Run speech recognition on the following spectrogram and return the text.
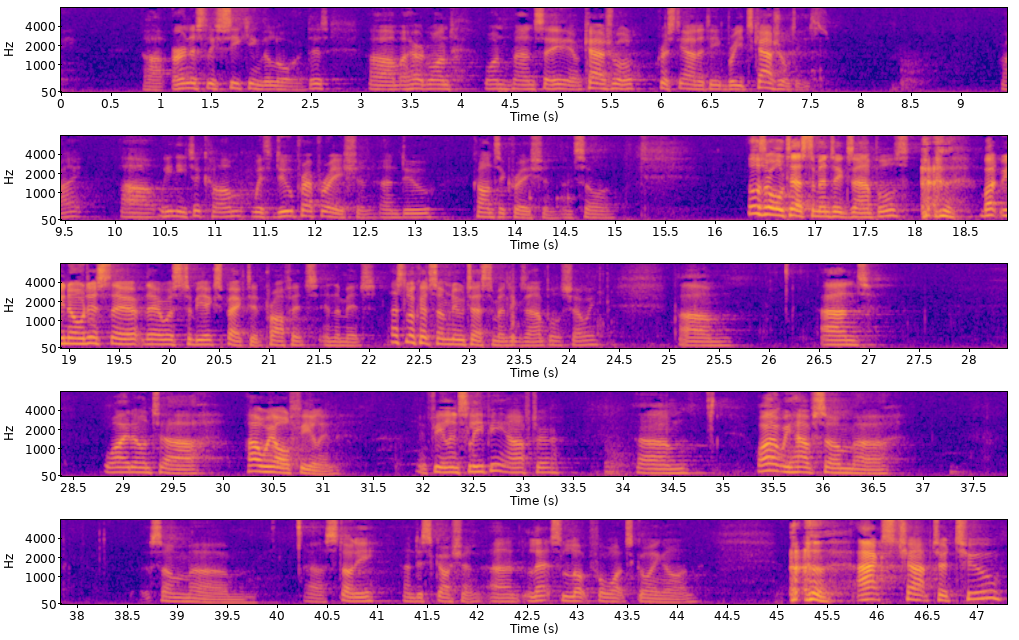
uh, earnestly seeking the Lord. Um, I heard one, one man say, you know, casual Christianity breeds casualties. Right? Uh, we need to come with due preparation and due consecration and so on. Those are Old Testament examples, but we notice there, there was to be expected prophets in the midst. Let's look at some New Testament examples, shall we? Um, and why don't, uh, how are we all feeling? You feeling sleepy after? Um, why don't we have some, uh, some um, uh, study and discussion, and let's look for what's going on. Acts chapter 2.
